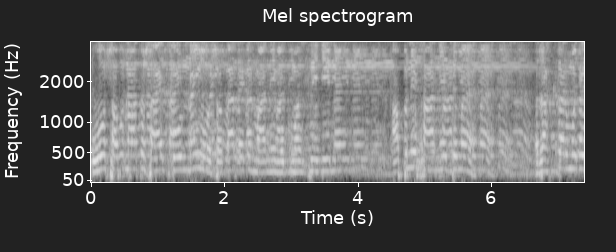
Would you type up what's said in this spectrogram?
वो सपना तो शायद पूर्ण नहीं हो सका, लेकिन माननीय मुख्यमंत्री जी ने अपने सानिध्य में रखकर मुझे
